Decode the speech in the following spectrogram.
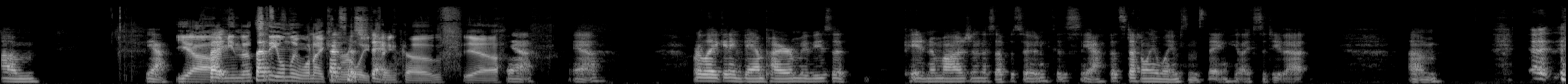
Um, yeah, Yeah, But I mean that's, that's- the only one I can really think of. Yeah. yeah, yeah, or like any vampire movies that paid an homage in this episode because yeah, that's definitely Williamson's thing. He likes to do that. Um, uh,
